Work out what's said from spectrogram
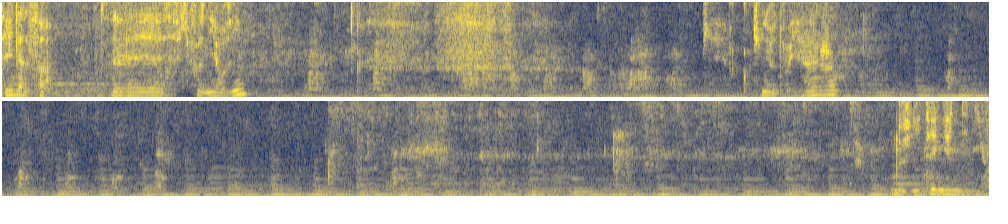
C'est une alpha. C'est ce qu'il faut se dire aussi. On continue notre voyage. Nos unités gagnent des niveaux.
